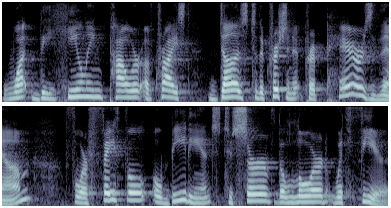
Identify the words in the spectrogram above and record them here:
what the healing power of Christ does to the Christian. It prepares them for faithful obedience to serve the Lord with fear.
